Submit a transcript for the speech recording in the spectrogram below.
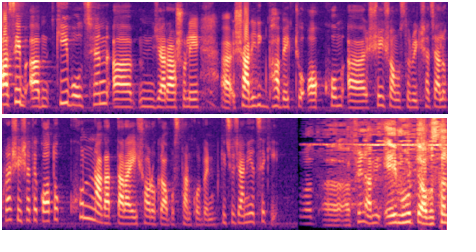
হাসিব কি বলছেন? যারা আসলে শারীরিকভাবে একটু অক্ষম সেই সমস্ত রিক্সা চালকরা, সেই সাথে কতক্ষণ নাগাদ তারা এই সড়কে অবস্থান করবেন? কিছু জানিয়েছে কি? আমি এই মুহূর্তে অবস্থান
